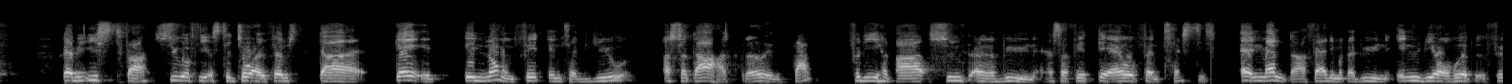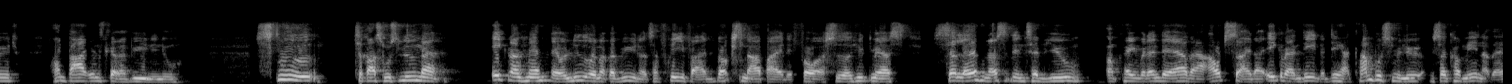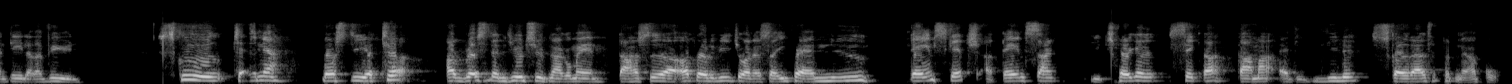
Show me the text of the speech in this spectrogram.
revyist fra 87 til 92, der gav et enormt fedt interview, og sågar har skrevet en sang, fordi han bare synes, at revyen er så fedt. Det er jo fantastisk. At en mand, der er færdig med revyen, inden vi overhovedet er blevet født, han bare elsker revyen endnu. Skud ud til Rasmus Lydmand. Ikke nok med, at han laver lyd under revyen og tager fri fra et voksenarbejde for at sidde og hygge med os. Så lavede han også et interview omkring, hvordan det er at være outsider, ikke være en del af det her campusmiljø, og så komme ind og være en del af revyen. Skud ud til Anja, vores direktør og resident YouTube-narkoman, der har siddet og uploadet videoerne, så I kan nyde dagens sketch og dagens sang i trygge, sikre rammer af dit lille skodværelse på den Nørrebro.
